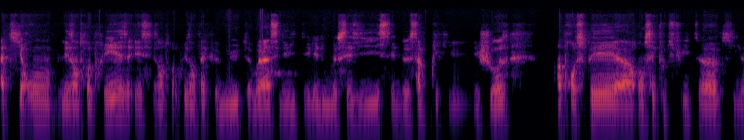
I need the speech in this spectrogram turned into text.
attireront les entreprises et ces entreprises, en fait, le but, voilà, c'est d'éviter les doubles saisies, c'est de simplifier les choses. Un prospect, on sait tout de suite qu'il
